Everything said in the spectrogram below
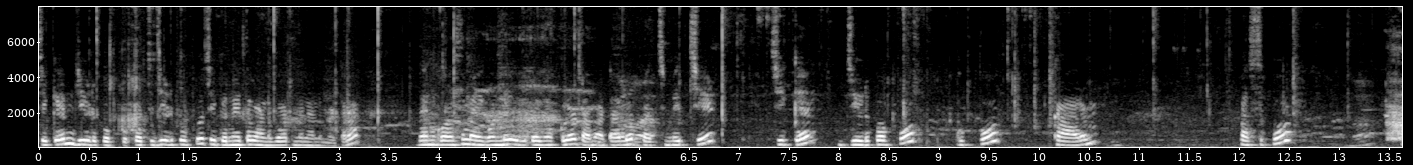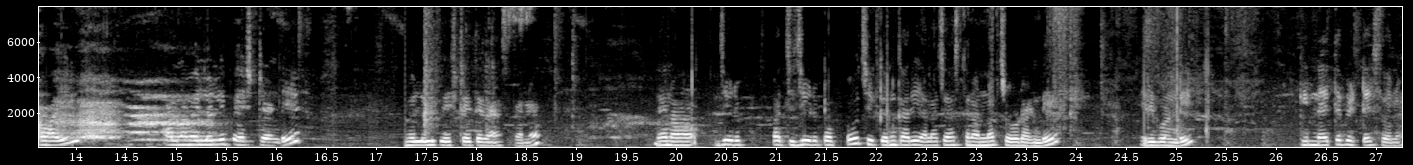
చికెన్ జీడిపప్పు. పచ్చి జీడిపప్పు చికెన్ అయితే వండబోతున్నాను అనమాట దానికోసం అయిగోండి ఉల్లిపాయ ముక్కలు టమాటాలు పచ్చిమిర్చి చికెన్ జీడిపప్పు ఉప్పు కారం పసుపు ఆయిల్ అల్లం వెల్లుల్లి పేస్ట్ అండి. వెల్లుల్లి పేస్ట్ అయితే వేస్తాను. నేను జీడి పచ్చి జీడిపప్పు చికెన్ కర్రీ ఎలా చేస్తానన్నా చూడండి. ఇదిగోండి. గిన్నె అయితే పెట్టేశాను.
